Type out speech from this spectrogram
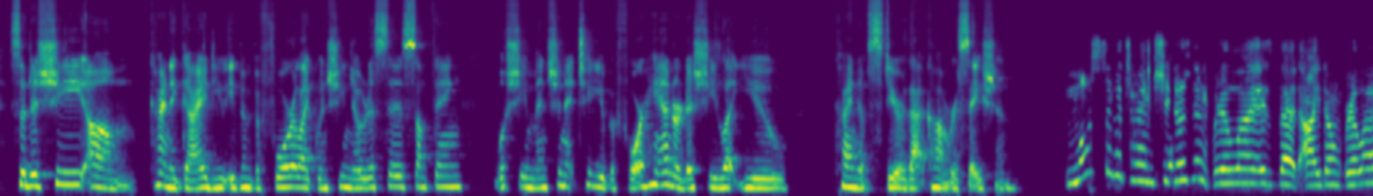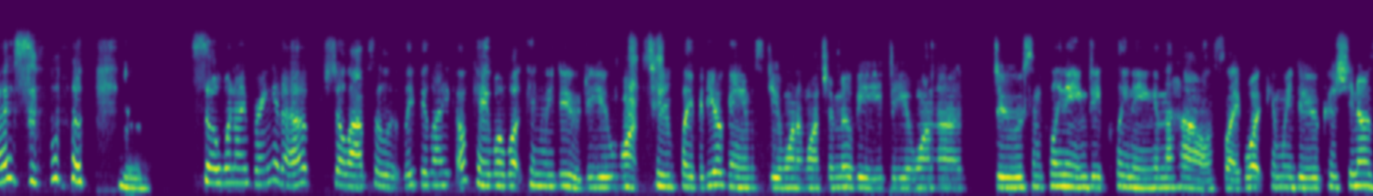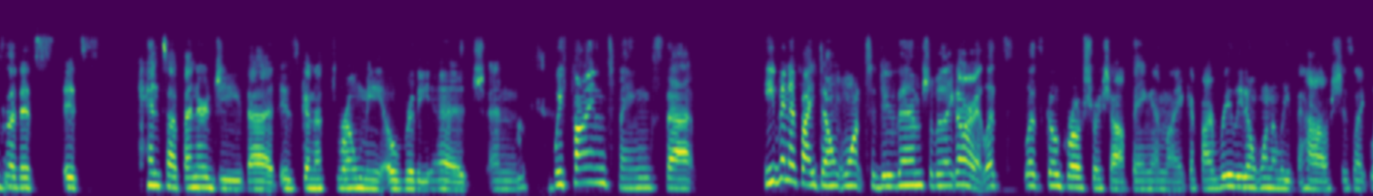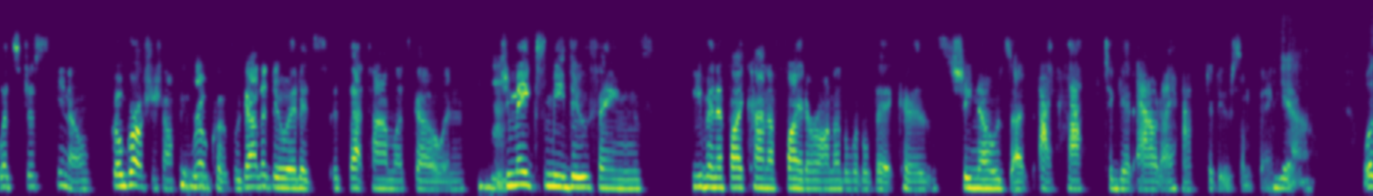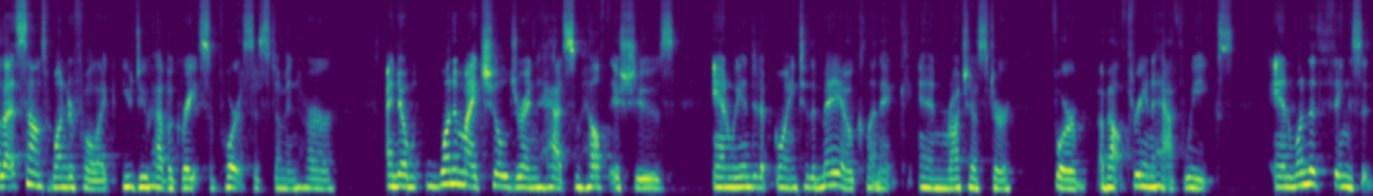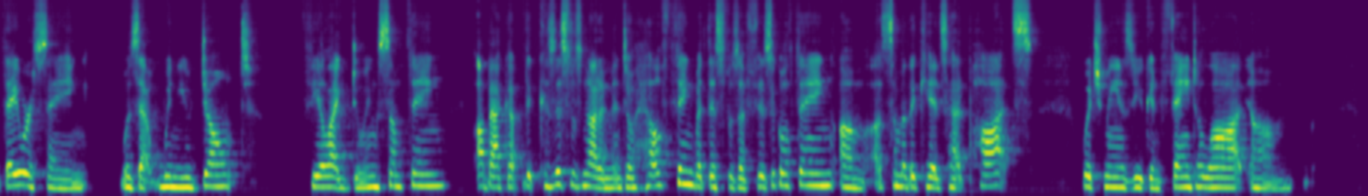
So does she um, kind of guide you even before, like when she notices something? Will she mention it to you beforehand, or does she let you kind of steer that conversation? Most of the time she doesn't realize that I don't realize. Hmm. So when I bring it up, she'll absolutely be like, okay, well, what can we do? Do you want to play video games? Do you want to watch a movie? Do you want to do some cleaning, deep cleaning in the house? Like, what can we do? Because she knows that it's, it's, pent up energy that is going to throw me over the edge and we find things that even if I don't want to do them, she'll be like, "All right, let's let's go grocery shopping." And like, if I really don't want to leave the house, she's like, "Let's just you know go grocery shopping mm-hmm. real quick. We got to do it. It's it's that time. Let's go." And mm-hmm. she makes me do things, even if I kind of fight her on it a little bit, because she knows that I have to get out. I have to do something. Yeah. Well, that sounds wonderful. Like you do have a great support system in her. I know one of my children had some health issues and we ended up going to the Mayo Clinic in Rochester for about three and a half weeks. And one of the things that they were saying was that when you don't feel like doing something, I'll back up because this was not a mental health thing, but this was a physical thing. Um, uh, some of the kids had POTS, which means you can faint a lot. Um,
